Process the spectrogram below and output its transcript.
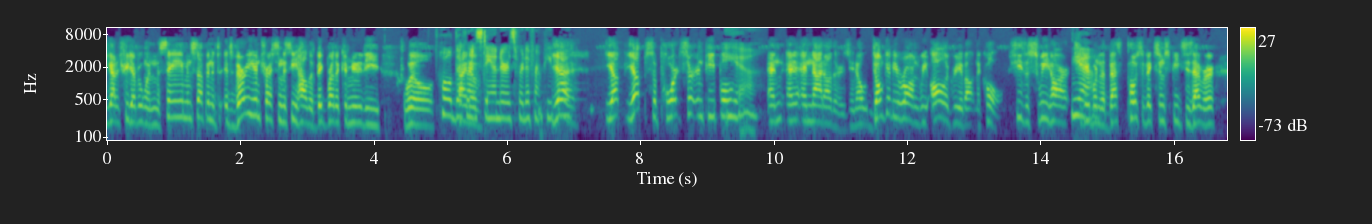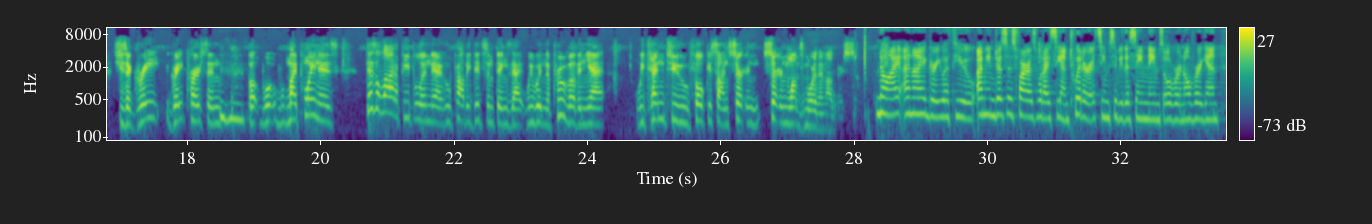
you got to treat everyone the same and stuff. And it's, it's very interesting to see how the Big Brother community will Hold kind different of- standards for different people. Yeah. Yep. Yep. Support certain people Yeah. and, and, and not others. You know, don't get me wrong. We all agree about Nicole. She's a sweetheart. She Yeah. gave one of the best post eviction speeches ever. She's a great, great person. Mm-hmm. But w- my point is, there's a lot of people in there who probably did some things that we wouldn't approve of, and yet we tend to focus on certain certain ones more than others. No, I and I agree with you. I mean, just as far as what I see on Twitter, it seems to be the same names over and over again.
